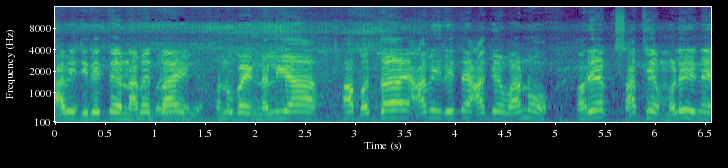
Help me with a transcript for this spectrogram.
આવી જ રીતે નામેદભાઈ, અનુભાઈ નલિયા, આ બધાય આવી રીતે આગેવાનો હરેક સાથે મળીને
